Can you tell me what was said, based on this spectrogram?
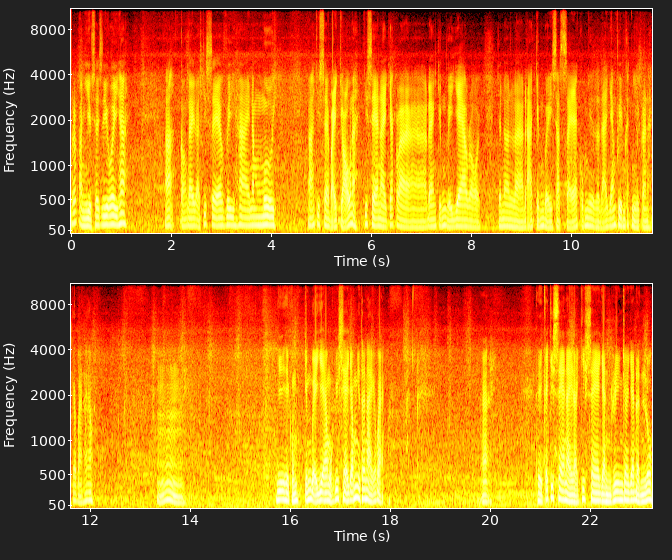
Rất là nhiều xe GLE ha đó, còn đây là chiếc xe V250 đó, chiếc xe 7 chỗ nè. Chiếc xe này chắc là đang chuẩn bị giao rồi cho nên là đã chuẩn bị sạch sẽ cũng như là đã dán phim cách nhiệt rồi nè các bạn thấy không? Uhm. Di thì cũng chuẩn bị giao một chiếc xe giống như thế này các bạn. À, thì cái chiếc xe này là chiếc xe dành riêng cho gia đình luôn.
